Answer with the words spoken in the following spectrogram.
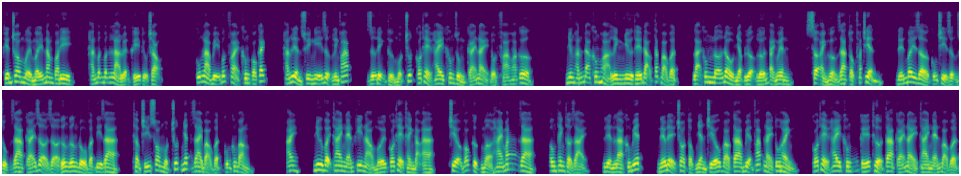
Khiến cho mười mấy năm qua đi, hắn vẫn vẫn là luyện khí cựu trọng. Cũng là bị bức phải không có cách, hắn liền suy nghĩ dựng linh pháp, dự định thử một chút có thể hay không dùng cái này đột phá hóa cơ. Nhưng hắn đã không hỏa linh như thế đạo tắc bảo vật, lại không nỡ đầu nhập lượng lớn tài nguyên sợ ảnh hưởng gia tộc phát triển, đến bây giờ cũng chỉ dựng dục ra cái dở dở ương ương đồ vật đi ra, thậm chí so một chút nhất giai bảo vật cũng không bằng. Ai, như vậy thai ngén khi nào mới có thể thành đạo a à? triệu võ cực mở hai mắt ra, ông thanh thở dài, liền là không biết, nếu để cho tộc nhân chiếu vào ta biện pháp này tu hành, có thể hay không kế thừa ta cái này thai ngén bảo vật?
